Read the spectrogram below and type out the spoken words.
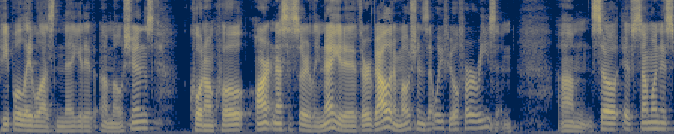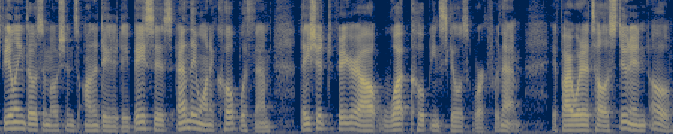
people label as negative emotions, quote unquote, aren't necessarily negative. They're valid emotions that we feel for a reason. Um, so if someone is feeling those emotions on a day to day basis and they want to cope with them, they should figure out what coping skills work for them. If I were to tell a student, oh,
